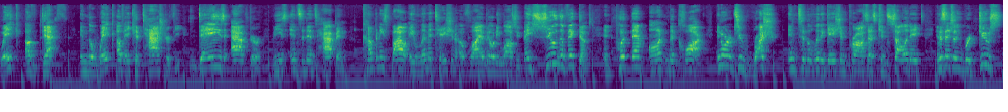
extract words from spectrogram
wake of death, in the wake of a catastrophe, days after these incidents happen, companies file a limitation of liability lawsuit. They sue the victims and put them on the clock in order to rush into the litigation process, consolidate, and essentially reduce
